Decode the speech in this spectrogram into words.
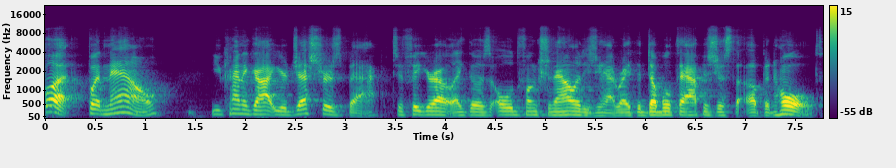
But but now you kind of got your gestures back to figure out like those old functionalities you had, right? The double tap is just the up and hold.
